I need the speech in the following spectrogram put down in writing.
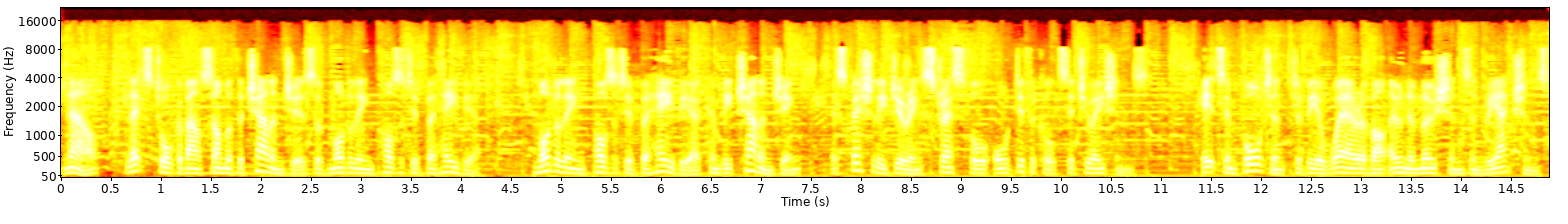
Now, let's talk about some of the challenges of modeling positive behavior. Modeling positive behavior can be challenging, especially during stressful or difficult situations. It's important to be aware of our own emotions and reactions,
